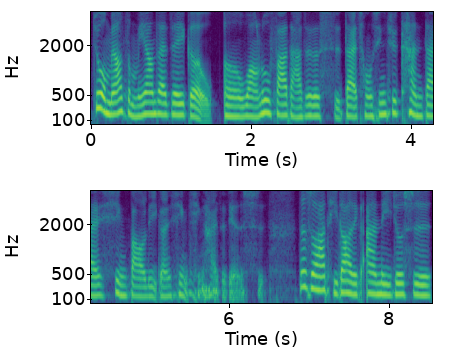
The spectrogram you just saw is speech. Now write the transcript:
就我们要怎么样在这一个呃网络发达这个时代，重新去看待性暴力跟性侵害这件事。那时候他提到的一个案例就是。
